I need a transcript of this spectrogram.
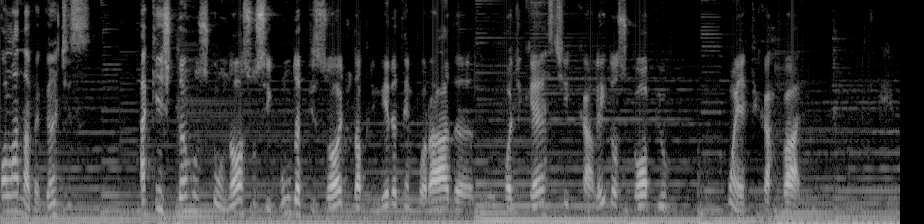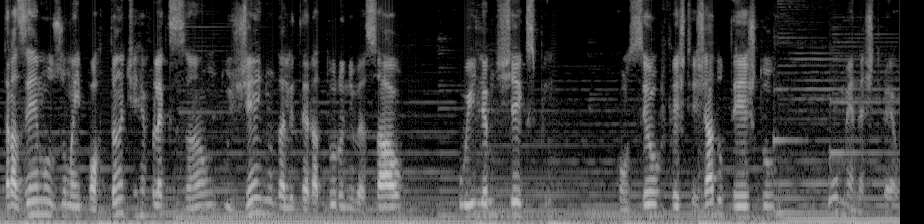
Olá, navegantes! Aqui estamos com o nosso segundo episódio da primeira temporada do podcast Caleidoscópio com F. Carvalho. Trazemos uma importante reflexão do gênio da literatura universal, William Shakespeare, com seu festejado texto O Menestrel.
